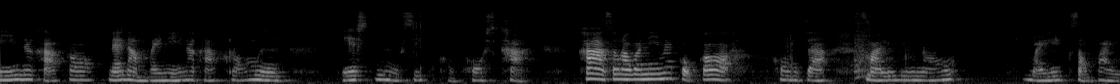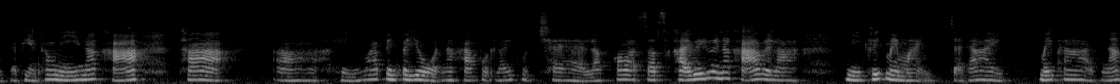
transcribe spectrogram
นี้นะคะ ก็แนะนำใบนี้นะคะ คล้องมือ S10 ของโค้ชค่ะ ค่ะสำหรับวันนี้แม่กบก็คงจะมารีวิวน้องใบเล็ก2ใบแต่เพียงเท่านี้นะคะ ถ้า เห็นว่าเป็นประโยชน์นะคะ กดไลค์ กดแชร์ แล้วก็ Subscribe ไว้ด้วยนะคะ เวลามีคลิปใหม่ๆ จะได้ไม่พลาดนะ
